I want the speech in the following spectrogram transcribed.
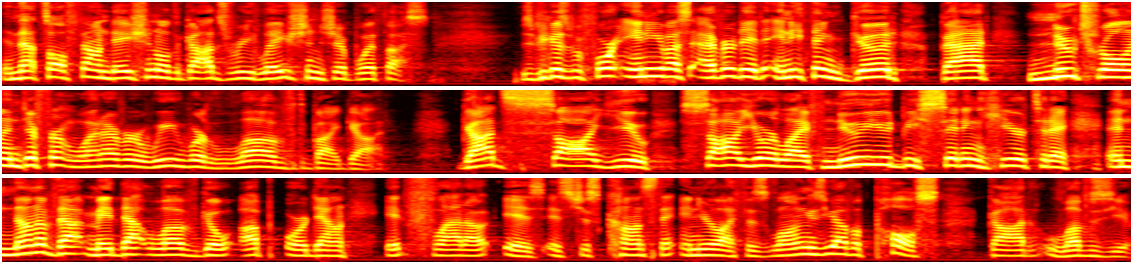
And that's all foundational to God's relationship with us. Is because before any of us ever did anything good, bad, neutral, indifferent, whatever, we were loved by God. God saw you, saw your life, knew you'd be sitting here today, and none of that made that love go up or down. It flat out is. It's just constant in your life. As long as you have a pulse, God loves you.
